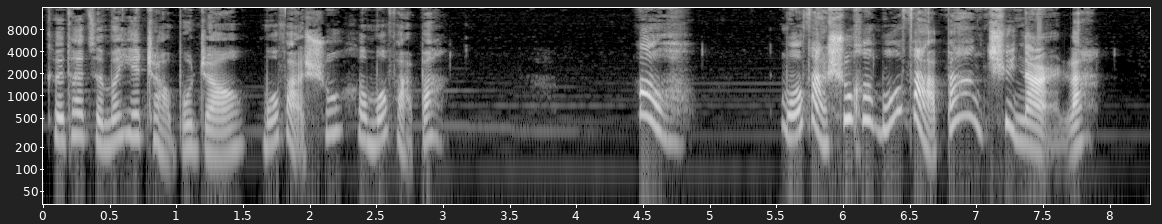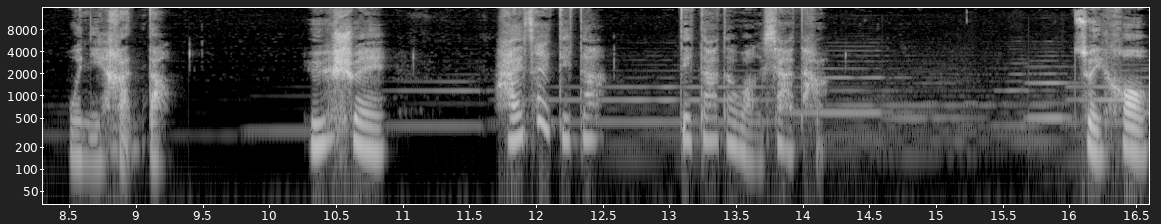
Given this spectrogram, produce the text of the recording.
可他怎么也找不着魔法书和魔法棒。哦，魔法书和魔法棒去哪儿了？温妮喊道。雨水还在滴答。滴答的往下淌，最后，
